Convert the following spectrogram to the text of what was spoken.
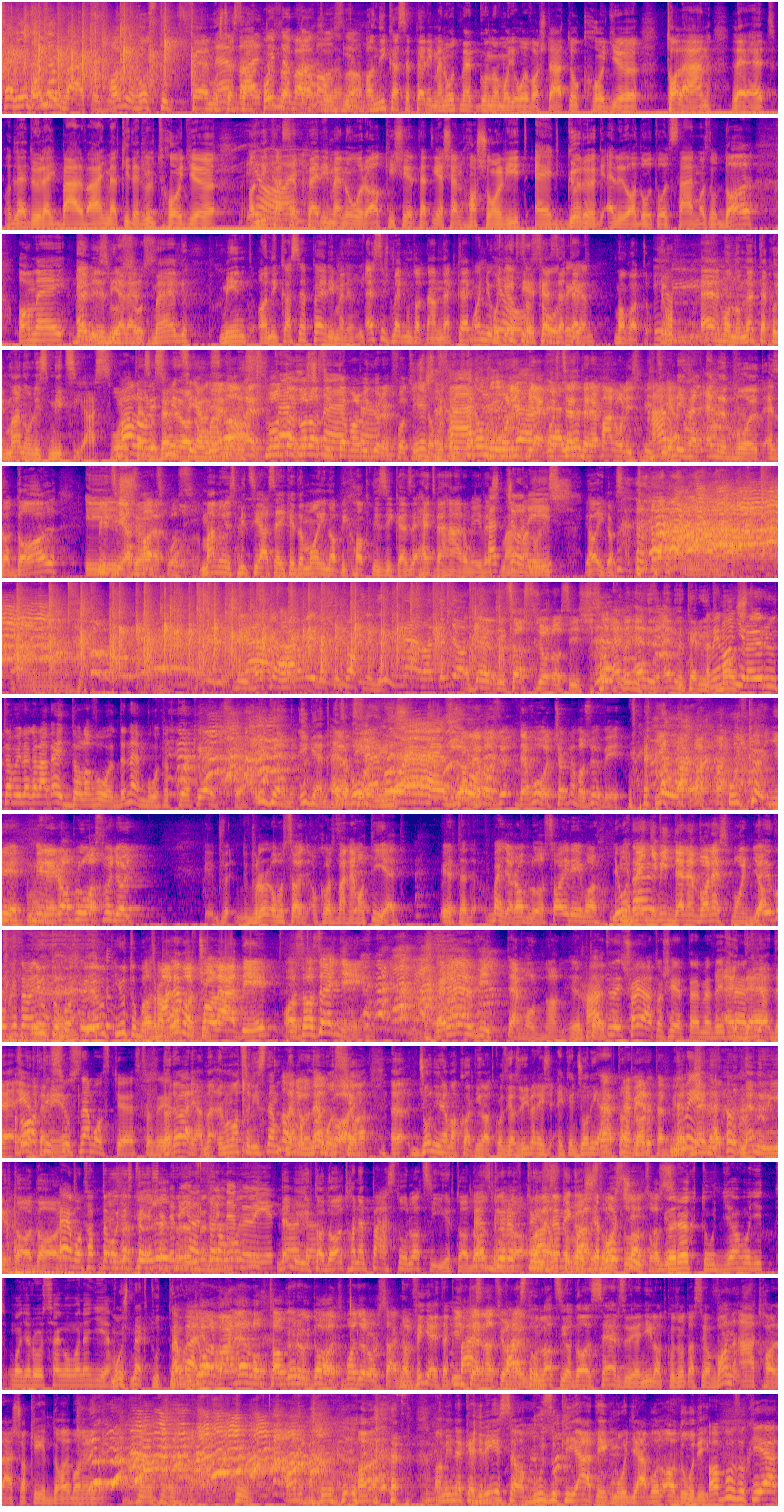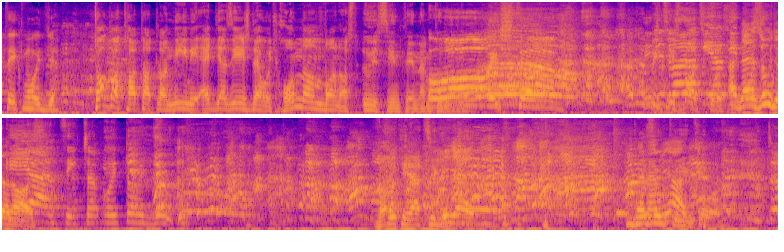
Szerintem nem változik. Azért hoztuk fel most Nem ezt a... Hogy ne változna? A Nikase Perimenót, mert gondolom, hogy olvastátok, hogy ö, talán lehet, hogy ledől egy bálvány, mert kiderült, hogy ö, a Jaj. Nikase Perimenóra kísértetiesen hasonlít egy görög előadótól származó dal, amely előbb jelent meg, mint a Nikase Perimenó. Ezt is megmutatnám nektek, Mondjuk hogy ítélkezzetek magatok. Jó? Jó. Elmondom nektek, hogy Manolis Micias volt Manolis ez az előadó. Na, ezt mondtad, van azt hittem valami görög focista volt. három Olimpiákos centere Manolis Három Miciás. évvel előbb volt ez a dal, és Mackos. Manolis Micias egyébként a mai napig haknizik, ez 73 éves Hát már Johnny Manolis. is. Ja, igaz. Még 73 éves, hogy haknézik. Hát De Delvis azt Jonas is. Szóval elő, elő, előkerült én most. annyira örültem, hogy legalább egy dala volt, de nem volt akkor, aki egyszer. Igen, igen, ez De a volt. Ez nem az ö- De volt, csak nem az övé. Jó, úgy könnyű. Mire egy rabló azt mondja, hogy Rosszad, akkor az már nem a tied? Érted? Megy a rabló a szajréval, Jó, de- mennyi mindenem van, ezt mondja. De ő konkrétan a Youtube-ot, Youtube-ot Az már nem a családé, az az enyém. Mert elvittem onnan, érted? Hát ez egy sajátos értelmezés. De- Lehet, hogy de az Artisius nem osztja ezt De azért. várjál, Macovisz nem, nem, nem nagy osztja. Johnny nem akart nyilatkozni az ügyben, és egyébként Johnny ártatlan. nem miért? nem, nem, ő írta a dalt. Elmondhattam, hogy ez teljesen De mi az, hogy nem ő írta? Nem ő írta a dalt, hanem Pásztor Laci írta a dalt. Ez görög tűz, nem igaz. De bocsi, a görög tudja, hogy itt Magyarországon van egy ilyen? Most megtudta. Hogy Galván ellopta a görög dalt Magyarországon. Na figyeljetek, Pásztor. Laci a dal szerzője nyilatkozott, azt mondja, van áthallás a két dalban, ami- ami- aminek egy része a buzuki játékmódjából adódik. A buzuki játékmódja. Tagadhatatlan némi egyezés, de hogy honnan van, azt őszintén nem tudom. Ó, Istenem! Itt Vicces valaki, mackó. de ez ugyanaz. játszik, csak hogy tudjuk. Valaki játszik? Figyelj! De nem játszol?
